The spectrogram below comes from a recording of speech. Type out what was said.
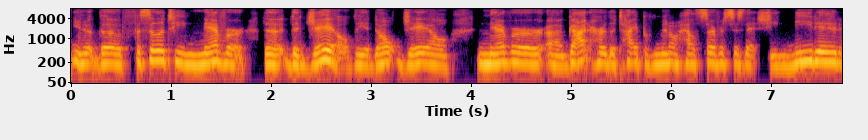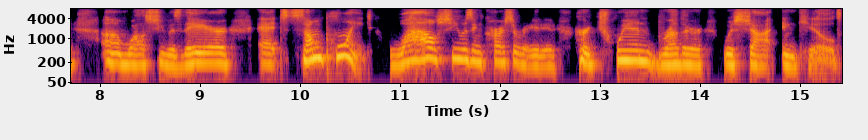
you know, the facility never, the, the jail, the adult jail, never uh, got her the type of mental health services that she needed um, while she was there. At some point, while she was incarcerated, her twin brother was shot and killed.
